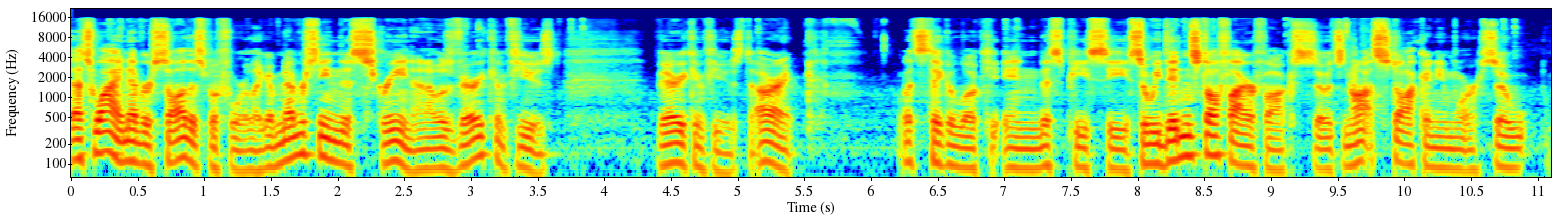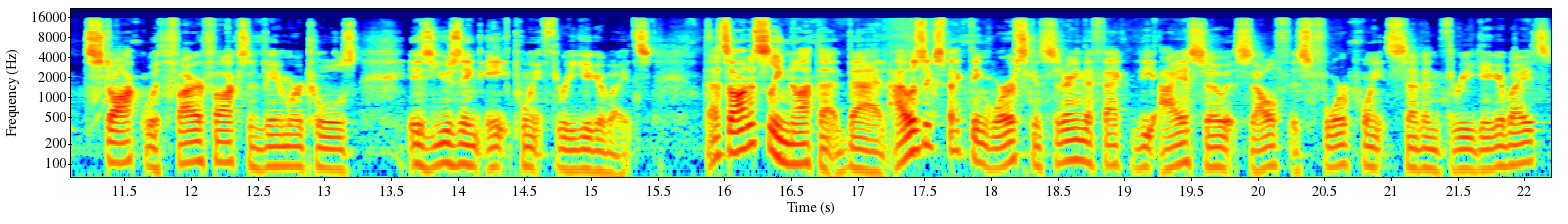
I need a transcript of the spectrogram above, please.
That's why I never saw this before. Like, I've never seen this screen, and I was very confused. Very confused. Alright let's take a look in this PC. So we did install Firefox, so it's not stock anymore. So stock with Firefox and VMware Tools is using 8.3 gigabytes. That's honestly not that bad. I was expecting worse considering the fact that the ISO itself is 4.73 gigabytes,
